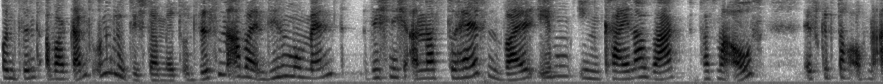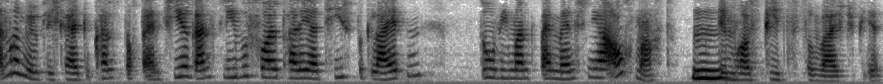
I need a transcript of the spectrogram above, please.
und sind aber ganz unglücklich damit und wissen aber in diesem Moment, sich nicht anders zu helfen, weil eben ihnen keiner sagt, pass mal auf, es gibt doch auch eine andere Möglichkeit. Du kannst doch dein Tier ganz liebevoll palliativ begleiten, so wie man es beim Menschen ja auch macht. Mhm. Im Hospiz zum Beispiel.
